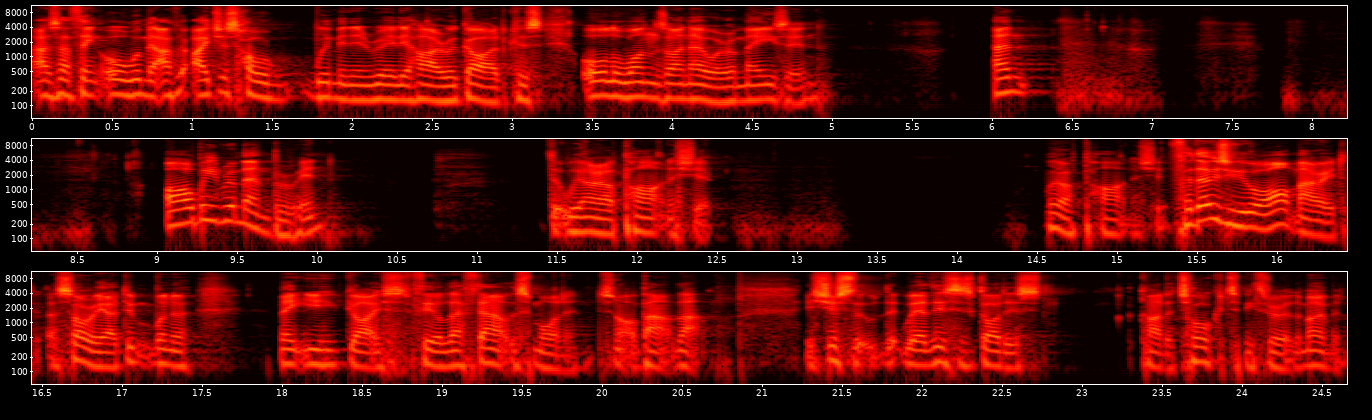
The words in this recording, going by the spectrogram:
as I think all women, I, I just hold women in really high regard because all the ones I know are amazing. And are we remembering that we are a partnership? We're a partnership. For those of you who aren't married, uh, sorry, I didn't want to make you guys feel left out this morning. It's not about that. It's just that where this is God is kind of talking to me through at the moment.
